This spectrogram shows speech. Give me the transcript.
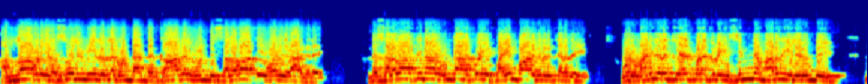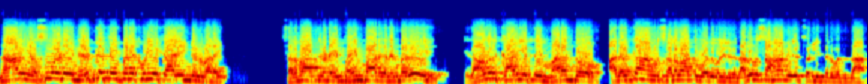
அல்லாவுடைய ரசூலின் மீதுள்ள கொண்ட அந்த காதல் கொண்டு செலவாத்தை ஓடுகிறார்களே இந்த செலவாத்தினால் உண்டாகக்கூடிய பயன்பாடுகள் இருக்கிறது. ஒரு மனிதருக்கு ஏற்படக்கூடிய சின்ன மறதியிலிருந்து நாளை ரசூலுடைய நெருக்கத்தை பெறக்கூடிய காரியங்கள் வரை. செலவாத்தினுடைய பயன்பாடுகள் என்பது ஏதாவது ஒரு காரியத்தை மறந்தோ அதற்காக ஒரு செலவாத்து ஓதுவதில் அதுவும் சஹாபிகள் சொல்லி தருவதுதான்.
